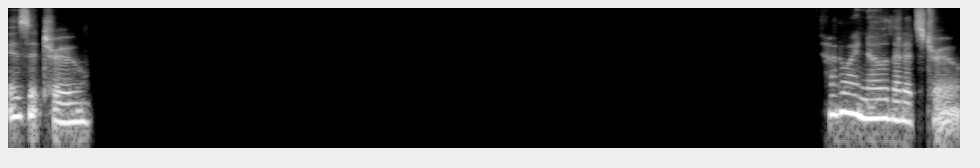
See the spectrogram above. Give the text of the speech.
Is it true? How do I know that it's true?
